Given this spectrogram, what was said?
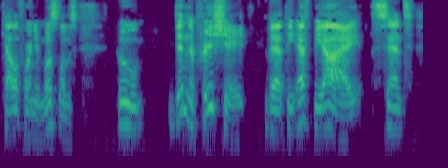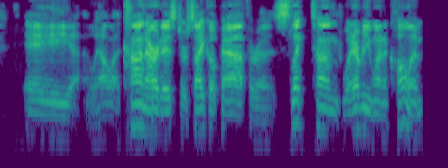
California Muslims who didn't appreciate that the FBI sent a, well, a con artist or psychopath or a slick tongued, whatever you want to call him,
